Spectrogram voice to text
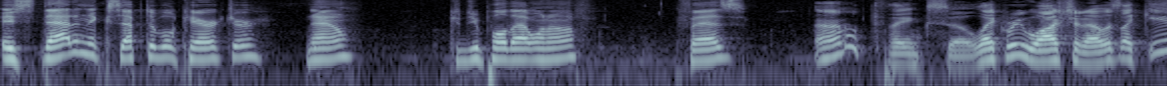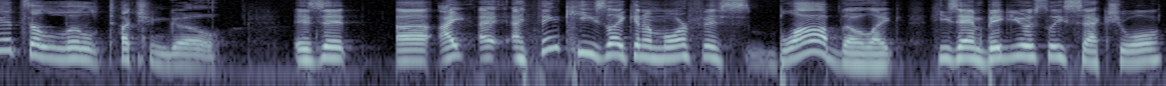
Is that an acceptable character now? Could you pull that one off? Fez? I don't think so. Like rewatched it, I was like, "It's a little touch and go." Is it uh I, I I think he's like an amorphous blob though. Like he's ambiguously sexual.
